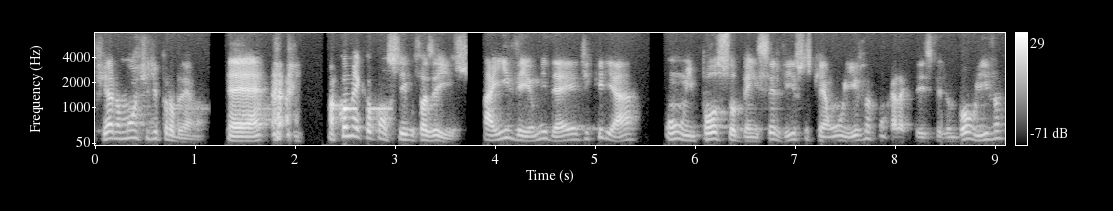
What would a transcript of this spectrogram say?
gera um monte de problema. É, mas como é que eu consigo fazer isso? Aí veio uma ideia de criar um imposto sobre bens e serviços, que é um IVA, com características de um bom IVA,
